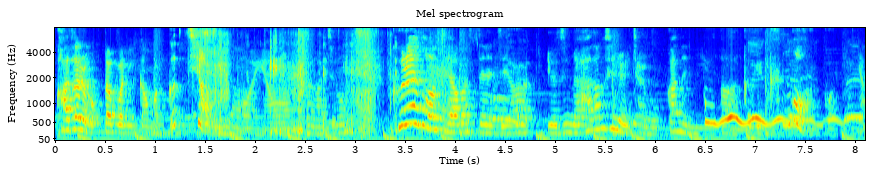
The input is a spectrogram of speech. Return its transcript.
과자를 먹다 보니까 막 끝이 없는 거예요. 그래가지고 그래서 제가 봤을 때는 제가 요즘에 화장실을 잘 못 가는 이유가 그게 큰것 같거든요.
